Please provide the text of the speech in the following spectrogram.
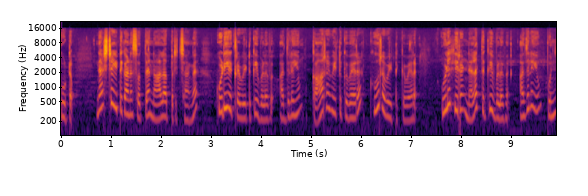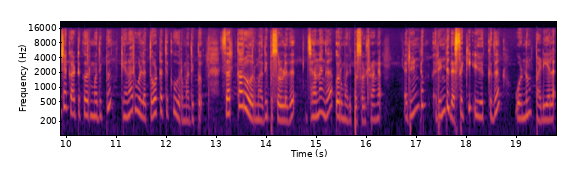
கூட்டம். நஷ்ட வீட்டுக்கான சொத்தை நாளாக பிரித்தாங்க குடியிருக்கிற வீட்டுக்கு இவ்வளவு. அதுலேயும் கார வீட்டுக்கு வேற கூரை வீட்டுக்கு வேற. உழுகிற நிலத்துக்கு இவ்வளவு. அதுலேயும் புஞ்சக்காட்டுக்கு ஒரு மதிப்பு கிணறு உள்ள தோட்டத்துக்கு ஒரு மதிப்பு. சர்க்கார் ஒரு மதிப்பு சொல்லுது ஜனங்க ஒரு மதிப்பு சொல்கிறாங்க ரெண்டும் ரெண்டு தசைக்கு இழுக்குது ஒன்றும் படியலை.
